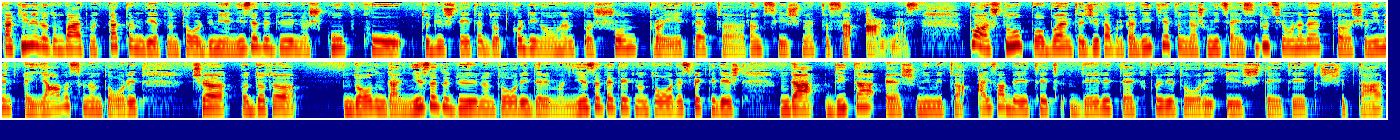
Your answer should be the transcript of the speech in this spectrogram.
Takimi do të mbahet më katërmbëdhjetë nëntor dy mijë e njëzet e dy në Shkup, ku të dy shtetet do të koordinohen për shumë projekte të rëndësishme të së ardhmes. Po ashtu, po bëhen të gjitha përgatitjet nga shumica e institucioneve për shënimin e javës së nëntorit që do të ndodh nga njëzet e dy nëntori deri më njëzet e tetë nëntor respektivisht nga dita e shënimit të alfabetit deri tek përvjetori i shtetit shqiptar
